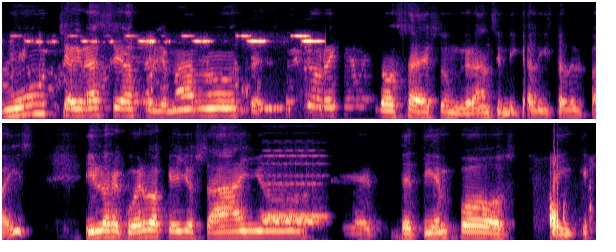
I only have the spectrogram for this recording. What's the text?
muchas gracias por llamarnos. Silvio Mendoza es un gran sindicalista del país y lo recuerdo aquellos años eh, de tiempos en que el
